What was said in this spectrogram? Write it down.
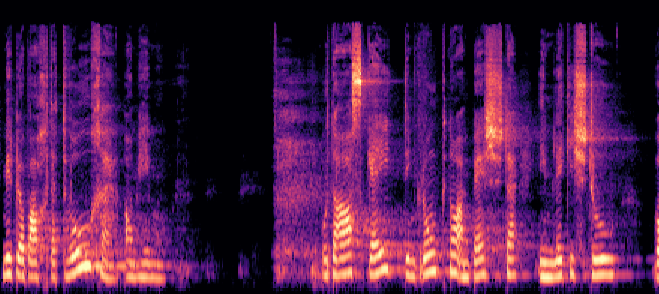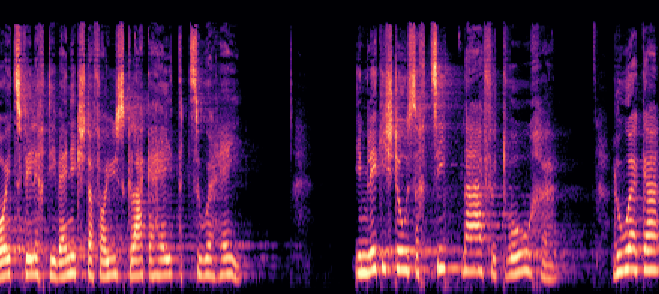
Wir beobachten die Wolken am Himmel. Und das geht im Grunde genommen am besten im Liegestuhl, wo jetzt vielleicht die wenigsten von uns Gelegenheit dazu haben. Im Liegestuhl sich Zeit nehmen für die Wochen. Schauen,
